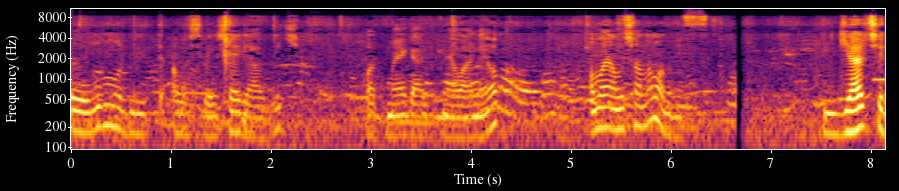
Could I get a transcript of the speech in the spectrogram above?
oğlumla birlikte alışverişe geldik. Bakmaya geldik ne var ne yok. Ama yanlış anlamadınız. Gerçek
